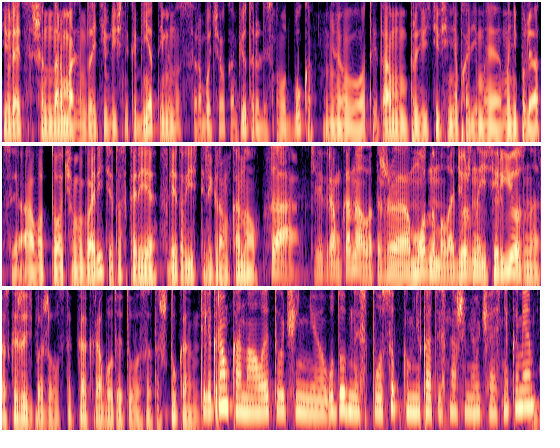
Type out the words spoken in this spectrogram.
является совершенно нормальным зайти в личный кабинет именно с рабочего компьютера или с ноутбука, вот, и там произвести все необходимые манипуляции. А вот то, о чем вы говорите, это скорее для этого есть телеграм-канал. Да, телеграм-канал, это же модно, молодежно и серьезно. Расскажите, пожалуйста, как работает у вас эта штука? Телеграм-канал — это очень удобный способ коммуникации с нашими участниками.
